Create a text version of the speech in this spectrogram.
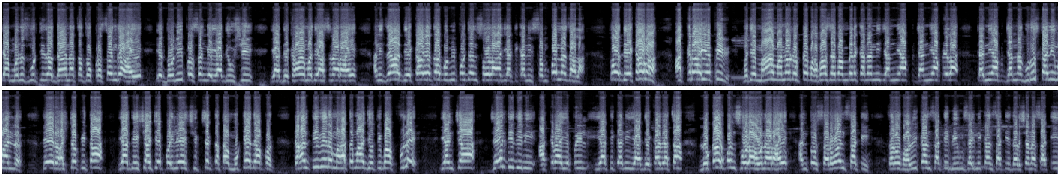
त्या मनुस्मृतीचा दहनाचा जो प्रसंग आहे हे दोन्ही प्रसंग या दिवशी या देखाव्यामध्ये असणार आहे. आणि ज्या देखाव्याचा भूमिपूजन सोहळा आज या ठिकाणी संपन्न झाला तो देखावा. अकरा एप्रिल. म्हणजे महामानव डॉक्टर बाबासाहेब आंबेडकरांनी ज्यांनी आप- ज्यांनी आपल्याला त्यांनी आप- ज्यांना गुरुस्थानी मांडलं ते राष्ट्रपिता या देशाचे पहिले शिक्षक तथा मुख्याध्यापक क्रांतीवीर महात्मा ज्योतिबा फुले यांच्या जयंती दिनी अकरा एप्रिल या ठिकाणी या देखाव्याचा लोकार्पण सोहळा होणार आहे. आणि तो सर्वांसाठी सर्व भाविकांसाठी भीमसैनिकांसाठी दर्शनासाठी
